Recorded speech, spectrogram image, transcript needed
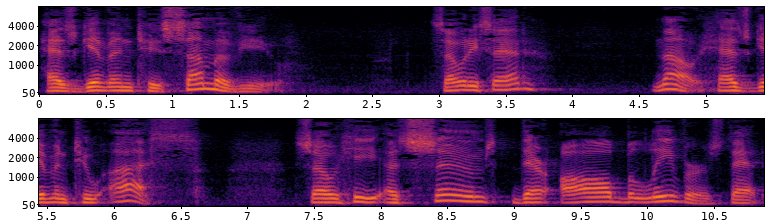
has given to some of you. So what he said? No, has given to us. So he assumes they're all believers, that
